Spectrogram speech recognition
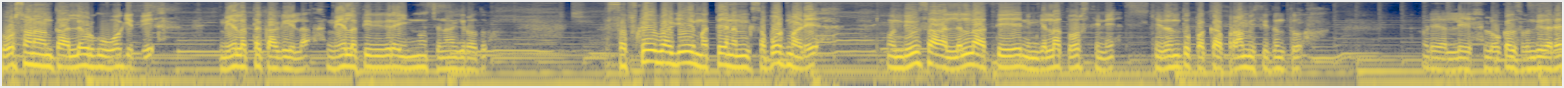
ತೋರ್ಸೋಣ ಅಂತ ಅಲ್ಲಿವರೆಗೂ ಹೋಗಿದ್ವಿ. ಮೇಲತ್ತಕ್ಕಾಗಲಿಲ್ಲ. ಮೇಲತ್ತಿದ್ದರೆ ಇನ್ನೂ ಚೆನ್ನಾಗಿರೋದು. ಸಬ್ಸ್ಕ್ರೈಬ್ ಆಗಿ ಮತ್ತೆ ನನಗೆ ಸಪೋರ್ಟ್ ಮಾಡಿ. ಒಂದು ದಿವಸ ಅಲ್ಲೆಲ್ಲ ಹತ್ತಿ ನಿಮಗೆಲ್ಲ ತೋರಿಸ್ತೀನಿ. ಇದಂತೂ ಪಕ್ಕ ಪ್ರಾಮಿಸ್ ಇದಂತೂ. ನೋಡಿ, ಅಲ್ಲಿ ಲೋಕಲ್ಸ್ ಬಂದಿದ್ದಾರೆ.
